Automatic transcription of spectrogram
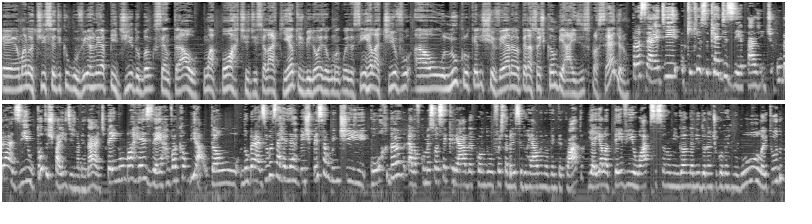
é uma notícia de que o governo ia pedir do Banco Central um aporte de, sei lá, 500 bilhões, alguma coisa assim, relativo ao lucro que eles tiveram em operações cambiais. Isso procede não? Procede. O que, que isso quer dizer, tá, gente? O Brasil, todos os países, na verdade, têm uma reserva cambial. Então, no Brasil, essa reserva é especialmente gorda. Ela começou a ser criada quando foi estabelecido o real em 94. E aí ela teve o ápice, se eu não me engano, ali durante o governo Lula e tudo.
